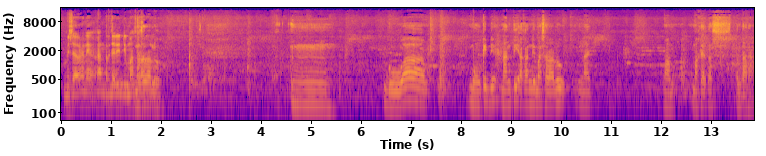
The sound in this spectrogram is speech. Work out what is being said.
bicarakan yang akan terjadi di masa, masa lalu. lalu. Hmm, gua mungkin di, nanti akan di masa lalu naik pakai atas tentara.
